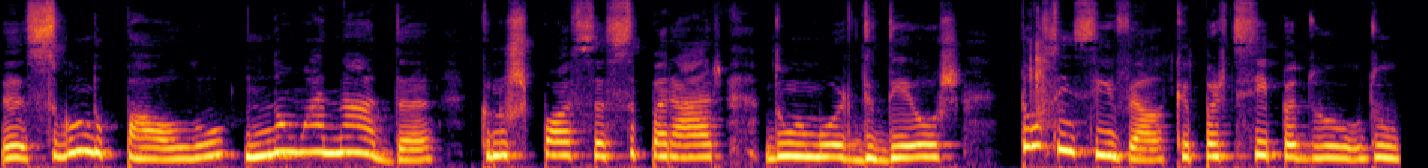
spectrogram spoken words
Uh, segundo Paulo, não há nada que nos possa separar do amor de Deus tão sensível que participa do, do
